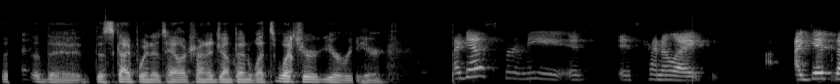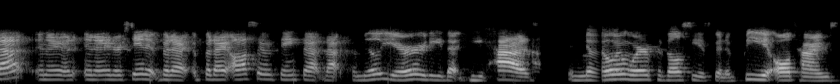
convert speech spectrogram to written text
the, the the Skype window, Taylor, trying to jump in. What's what's your your read here? I guess for me, it's it's kind of like I get that and I and I understand it, but I but I also think that that familiarity that he has knowing where Pavelski is going to be at all times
